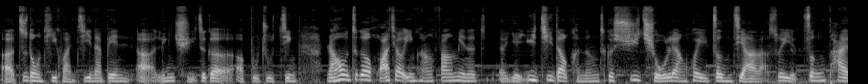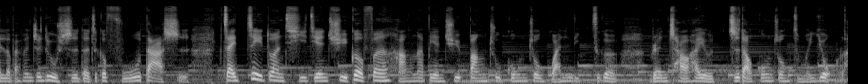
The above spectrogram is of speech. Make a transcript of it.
呃自动提款机那边呃领取这个呃补助金。然后这个华侨银行方面呢，呃也预计到可能这个需求量会增加了，所以也增派了百分之六十的这个服务大使。在这段期间，去各分行那边去帮助公众管理这个人潮，还有指导公众怎么用了。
